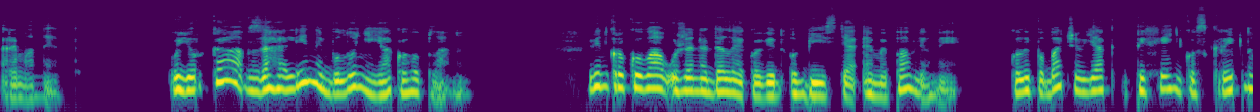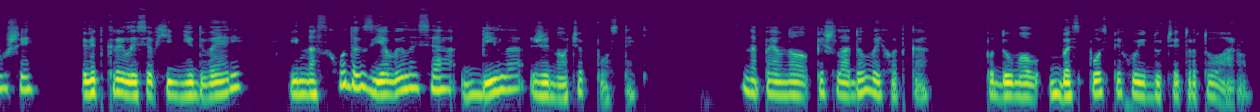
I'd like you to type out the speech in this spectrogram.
реманент. У Юрка взагалі не було ніякого плану. Він крокував уже недалеко від обійстя Еми Павлівни, коли побачив, як, тихенько скрипнувши, відкрилися вхідні двері, і на сходах з'явилася біла жіноча постать. Напевно, пішла до виходка, подумав без поспіху йдучи тротуаром.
